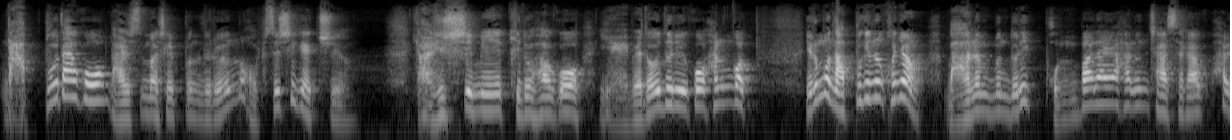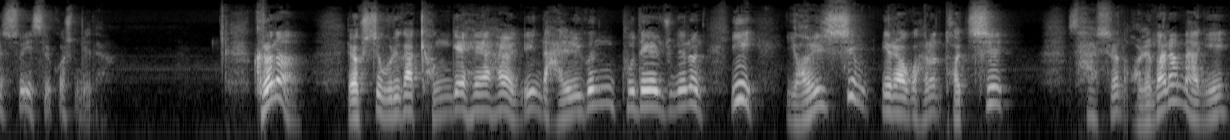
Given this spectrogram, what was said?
나쁘다고 말씀하실 분들은 없으시겠지요. 열심히 기도하고 예배도 드리고 하는 것 이런 거 나쁘기는 커녕 많은 분들이 본받아야 하는 자세라고 할 수 있을 것입니다. 그러나 역시 우리가 경계해야 할 이 낡은 부대 중에는 이 열심이라고 하는 덫이 사실은 얼마나 많이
